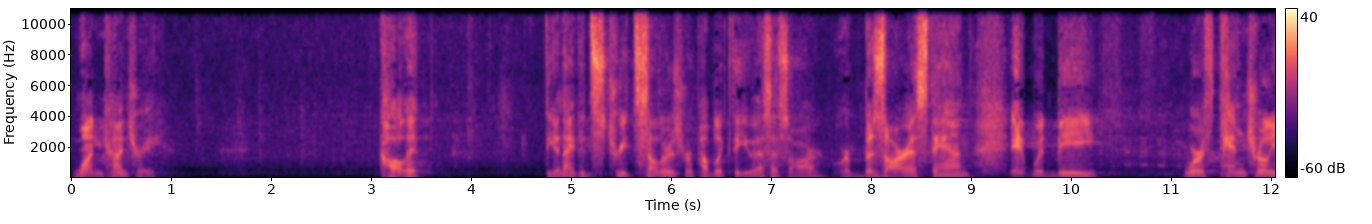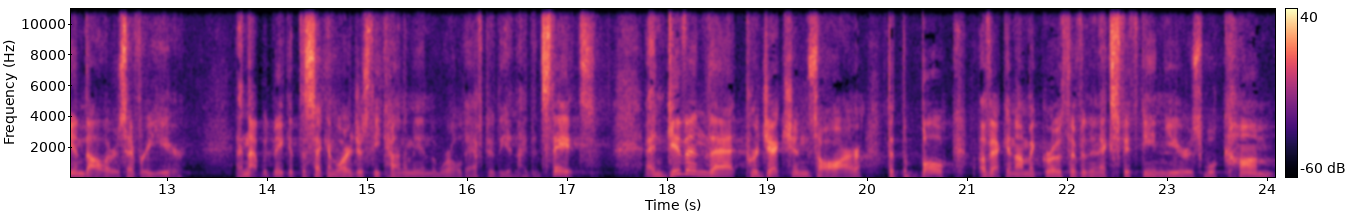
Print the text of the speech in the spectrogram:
one country, call it the United Street Sellers Republic, the USSR, or Bazaristan, it would be worth $10 trillion every year. And that would make it the second largest economy in the world after the United States. And given that projections are that the bulk of economic growth over the next 15 years will come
